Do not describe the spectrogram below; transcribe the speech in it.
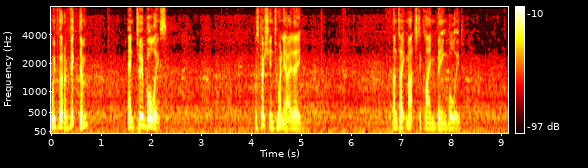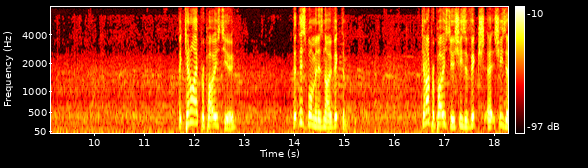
we've got a victim and two bullies, especially in 2018. Doesn't take much to claim being bullied. But can I propose to you that this woman is no victim? Can I propose to you she's a, vic- uh, she's a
